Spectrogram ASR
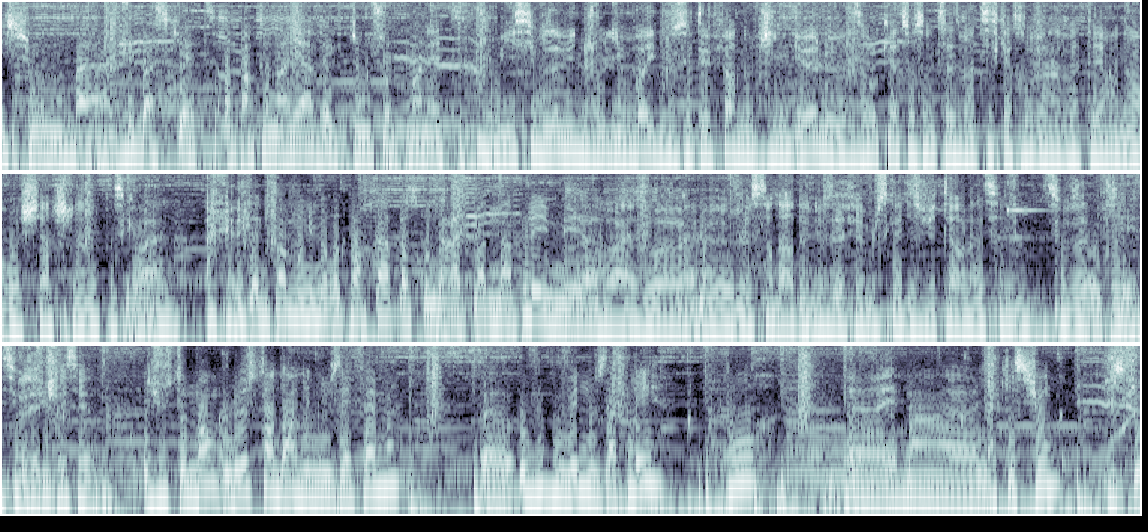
L'émission bah, du basket en partenariat avec jumpshot.net. Oui, si vous avez une jolie voix et que vous souhaitez faire nos jingles, euh, 04 76 26 81 21, on est en recherche là, parce que Ouais. bon, Je donne pas mon numéro de portable parce qu'on n'arrête pas de m'appeler, mais euh, Ouais, ouais, ouais, le, le standard de News FM jusqu'à 18h là, c'est- si vous êtes, Ok. si vous êtes chaud, justement, le standard de News FM, euh, où vous pouvez nous appeler pour euh, eh ben, euh, la question, puisque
